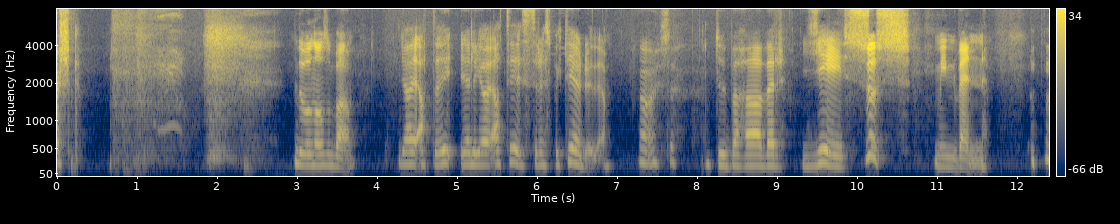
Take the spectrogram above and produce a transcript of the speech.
Äschk! Det var någon som bara... Jag är, ate eller jag är ateist, respekterar du det? Ja, just det. Du behöver Jesus, min vän.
